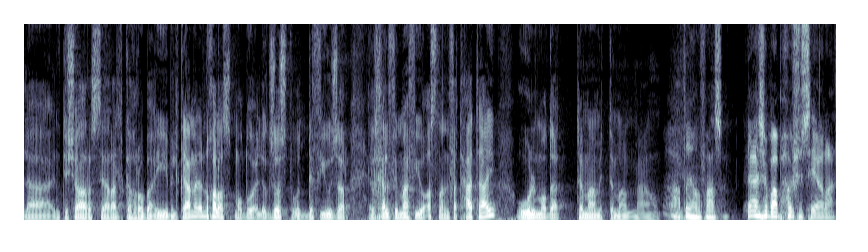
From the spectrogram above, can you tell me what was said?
لانتشار السيارات الكهربائية بالكامل لأنه خلص موضوع ال exhaust وال diffuser الخلفي ما فيه أصلا الفتحات هاي والموضوع تمام التمام معاهم أعطيهم فاصل. يا شباب حوشوا السيارات.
